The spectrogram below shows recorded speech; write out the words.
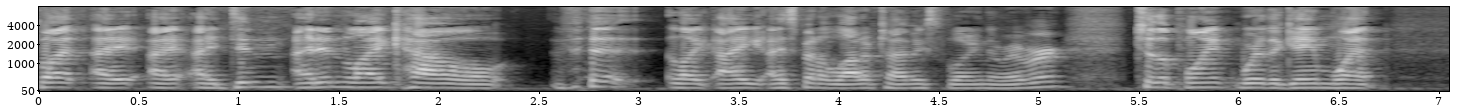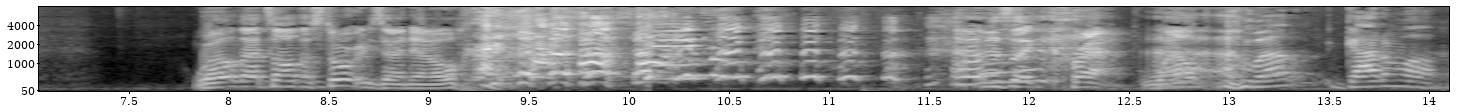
But I, I, I didn't I didn't like how the, like I, I spent a lot of time exploring the river to the point where the game went. Well, that's all the stories I know. I was like, crap. Well, Uh, well, got them all.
